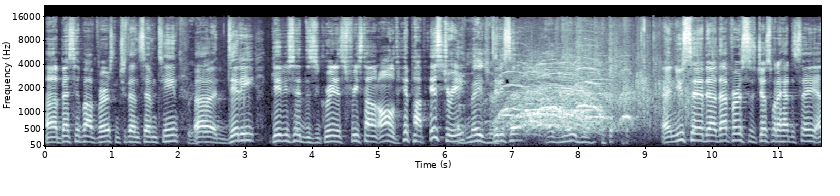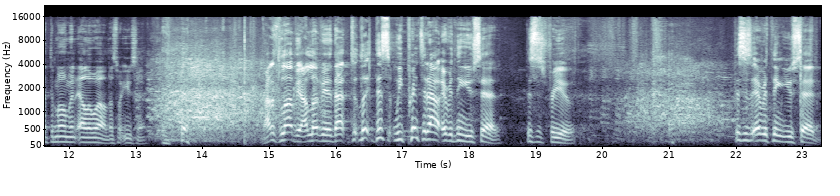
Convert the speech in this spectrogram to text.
Uh, best hip hop verse in 2017. Uh, Diddy gave you said this is the greatest freestyle in all of hip hop history. That's major. Diddy said. That's major. And you said uh, that verse is just what I had to say at the moment. LOL. That's what you said. I just love you. I love you. That look, this we printed out everything you said. This is for you. This is everything you said.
